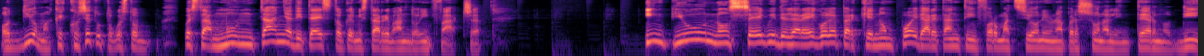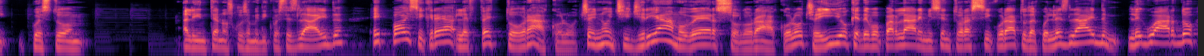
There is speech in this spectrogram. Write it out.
oddio, ma che cos'è tutta questa montagna di testo che mi sta arrivando in faccia? In più non segui delle regole perché non puoi dare tante informazioni a una persona all'interno di questo all'interno, scusami, di queste slide e poi si crea l'effetto oracolo, cioè noi ci giriamo verso l'oracolo, cioè io che devo parlare mi sento rassicurato da quelle slide, le guardo,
